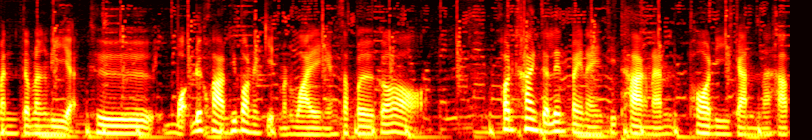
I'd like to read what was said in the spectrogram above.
มันกำลังดีอะคือบอลด้วยความที่บอลอังกฤษมันไวไงสเปอร์ก็ค่อนข้างจะเล่นไปในทิศทางนั้นพอดีกันนะครับ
